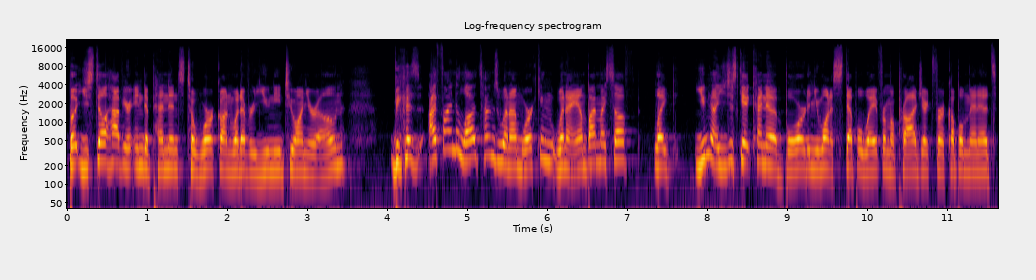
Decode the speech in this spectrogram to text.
but you still have your independence to work on whatever you need to on your own. Because I find a lot of times when I'm working, when I am by myself, like you know, you just get kind of bored and you want to step away from a project for a couple minutes.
